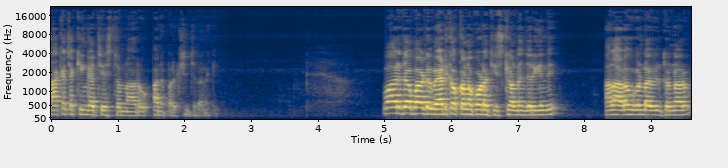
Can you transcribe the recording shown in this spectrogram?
చాకచక్యంగా చేస్తున్నారు అని పరీక్షించడానికి. వారితో పాటు వేటకొక్కలను కూడా తీసుకెళ్ళడం జరిగింది. అలా అడవకుండా వెళ్తున్నారు.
